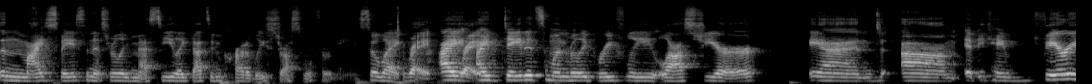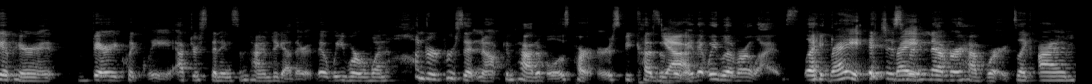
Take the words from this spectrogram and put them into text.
in my space and it's really messy, like that's incredibly stressful for me. So like Right. I right. I dated someone really briefly last year and um it became very apparent very quickly after spending some time together that we were 100% not compatible as partners because of Yeah. the way that we live our lives. Like right. it just right. would never have worked. Like I'm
